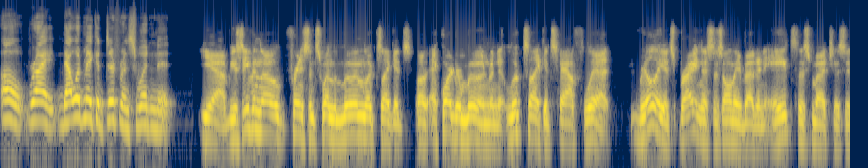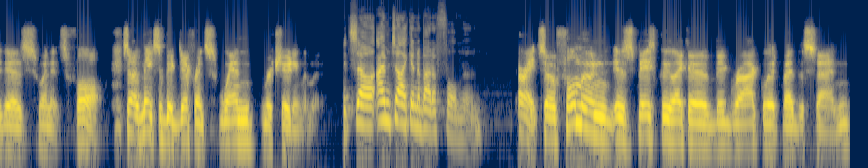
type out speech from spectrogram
Oh, right. That would make a difference, wouldn't it? Yeah, because even though, for instance, when the moon looks like it's well, a quarter moon, when it looks like it's half lit, really its brightness is only about an eighth as much as it is when it's full. So it makes a big difference when we're shooting the moon. So I'm talking about a full moon. All right, so full moon is basically like a big rock lit by the sun.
